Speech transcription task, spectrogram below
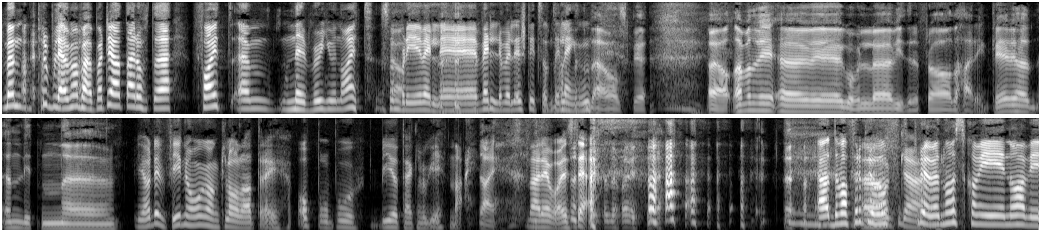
Men problemet med Arbeiderpartiet er at det er ofte 'fight and never unite', som Ja. blir veldig veldig, veldig slitsomt i lengden. Det er vanskelig. Ja, ja. Nei, men vi, eh, vi går vel eh, videre fra det her, egentlig. Vi har en- en liten eh, Vi hadde en fin overgang klar der til deg. Apropos bioteknologi. Nei, Nei. Nei det var i sted. det var Ja, det var for å prøve, okay. å prøve nå, så kan vi, nå har vi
